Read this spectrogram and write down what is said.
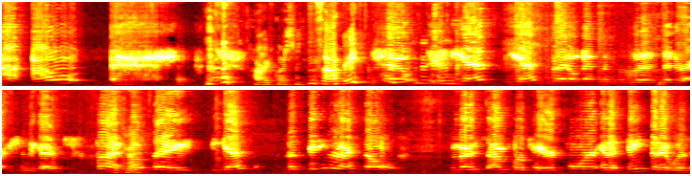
I, I'll. Hard question sorry So yes, yes, but I don't know if this is the, the direction to go. But Okay. I'll say yes. The thing that I felt most unprepared for, and I think that it was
